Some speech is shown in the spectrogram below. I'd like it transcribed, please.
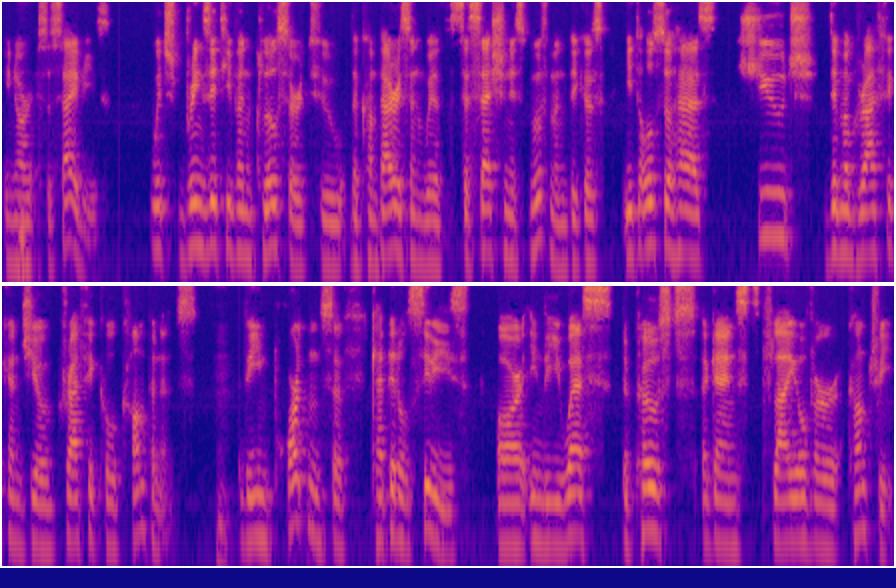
in our societies which brings it even closer to the comparison with secessionist movement because it also has huge demographic and geographical components. Hmm. The importance of capital cities or in the US, the coasts against flyover country,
